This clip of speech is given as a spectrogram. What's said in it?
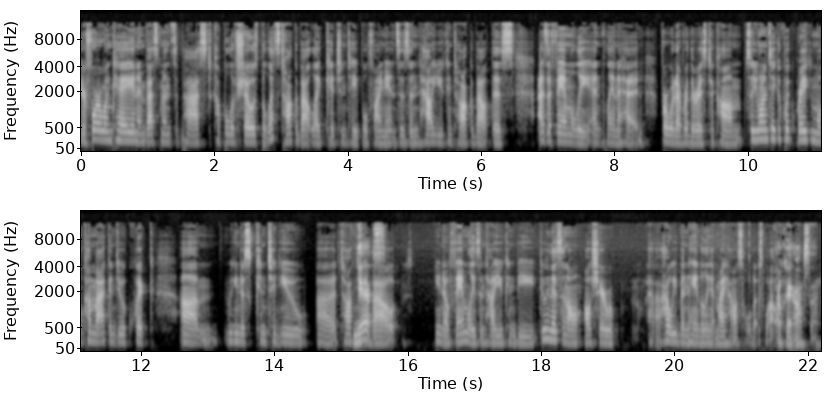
your 401k and investments the past couple of shows. But let's talk about like kitchen table finances and how you can talk about this as a family and plan ahead for whatever there is to come. So you want to take a quick break and we'll come back and do a quick um, we can just continue uh, talking Yes. about you know families and how you can be doing this and i'll, I'll share how we've been handling it in my household as well Okay, awesome.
